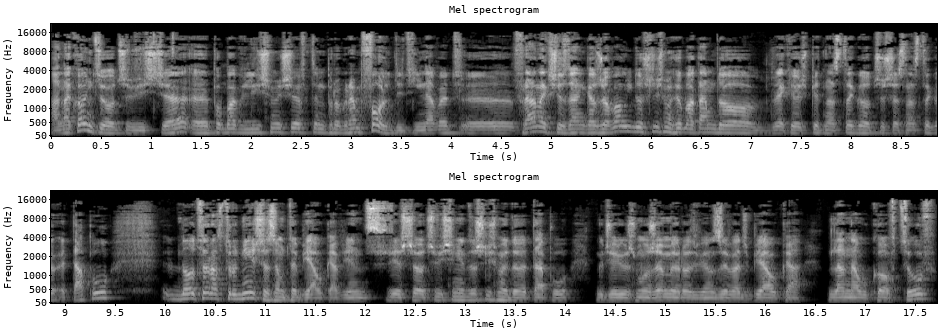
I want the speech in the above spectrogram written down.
A na końcu oczywiście e, pobawiliśmy się w ten program Foldit i nawet e, Franek się zaangażował i doszliśmy chyba tam do jakiegoś 15 czy 16 etapu. No coraz trudniejsze są te białka, więc jeszcze oczywiście nie doszliśmy do etapu, gdzie już możemy rozwiązywać białka dla naukowców,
